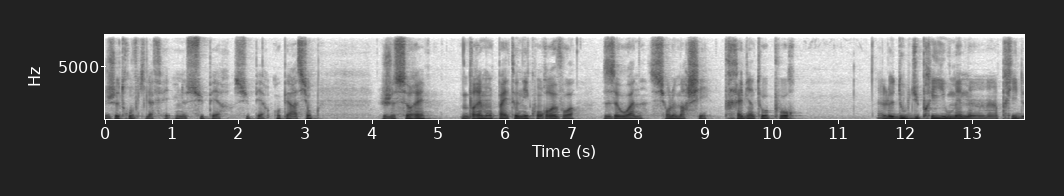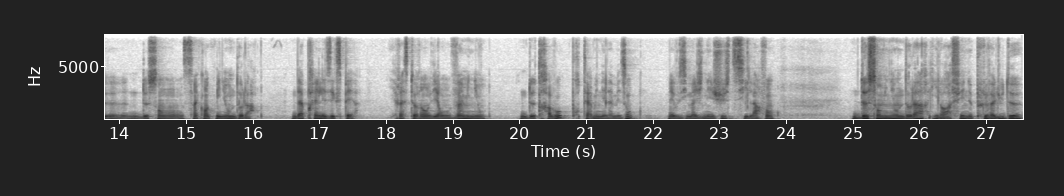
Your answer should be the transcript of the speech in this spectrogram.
je trouve qu'il a fait une super, super opération. Je serais vraiment pas étonné qu'on revoie The One sur le marché très bientôt pour le double du prix ou même un prix de 250 millions de dollars. D'après les experts, il resterait environ 20 millions de travaux pour terminer la maison. Mais vous imaginez juste s'il la 200 millions de dollars, il aura fait une plus-value de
